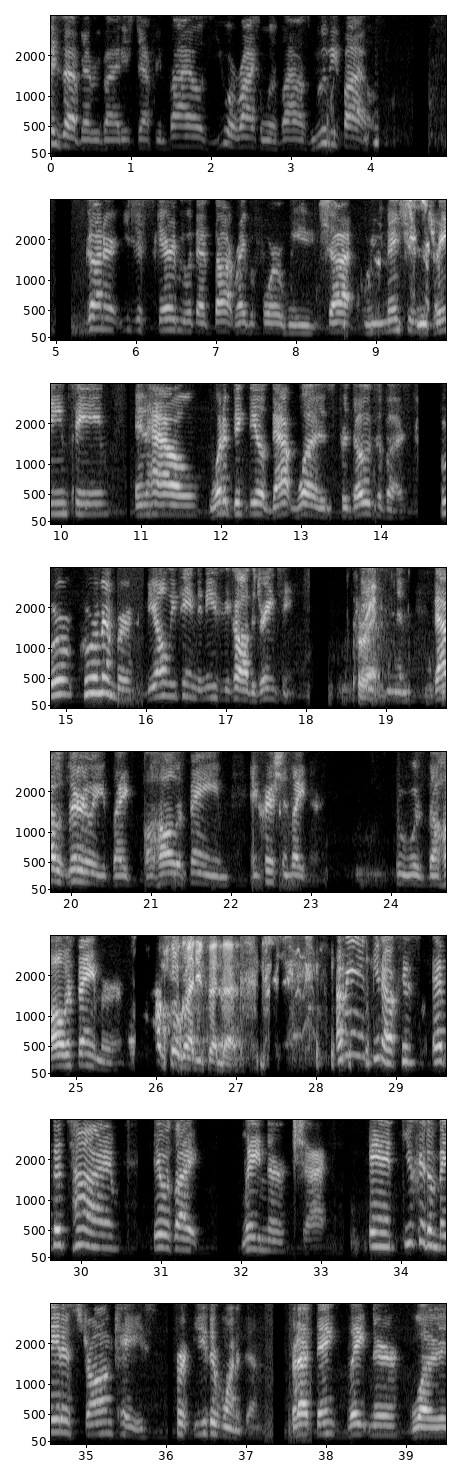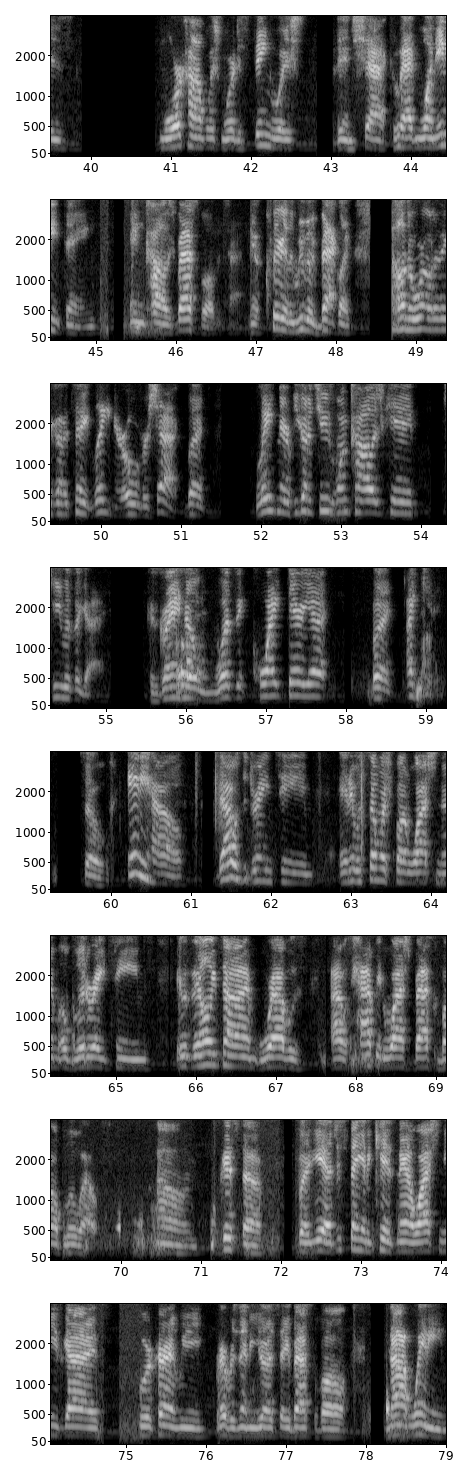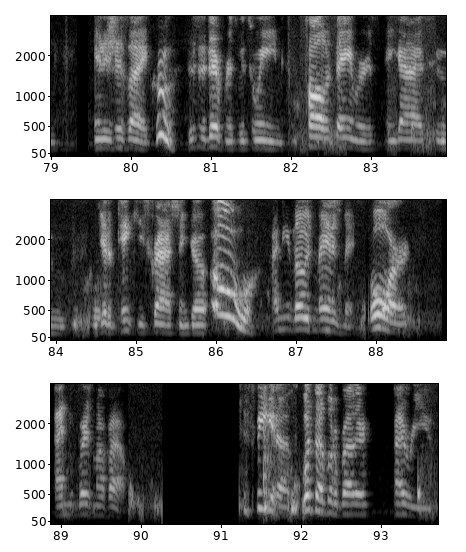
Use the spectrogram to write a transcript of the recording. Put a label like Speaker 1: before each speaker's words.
Speaker 1: What is up, everybody? It's Jeffrey Viles. You are rocking with Viles Movie Files. Gunner, you just scared me with that thought right before we shot. We mentioned the Dream Team and how what a big deal that was for those of us who who remember the only team that needs to be called the Dream Team.
Speaker 2: Correct.
Speaker 1: And that was literally like a Hall of Fame and Christian Laettner, who was the Hall of Famer
Speaker 2: I'm so glad you said that.
Speaker 1: I mean, you know, because at the time it was like Laettner, Shaq, and you could have made a strong case for either one of them. But I think Laettner was more accomplished, more distinguished than Shaq, who hadn't won anything in college basketball at the time. Now, clearly, we look back like, how in the world are they going to take Laettner over Shaq? But Laettner, if you're going to choose one college kid, he was the guy because Grant Hill wasn't quite there yet, but I get it. So anyhow, that was the dream team, and it was so much fun watching them obliterate teams. It was the only time where I was I was happy to watch basketball blowouts. Um, it's good stuff. But yeah, just thinking of kids now watching these guys who are currently representing USA basketball not winning and it's just like, whew, this is the difference between Hall of Famers and guys who get a pinky scratch and go, oh, I need load management. Or, I need, where's my file? Speaking of, what's up, little brother? How are you?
